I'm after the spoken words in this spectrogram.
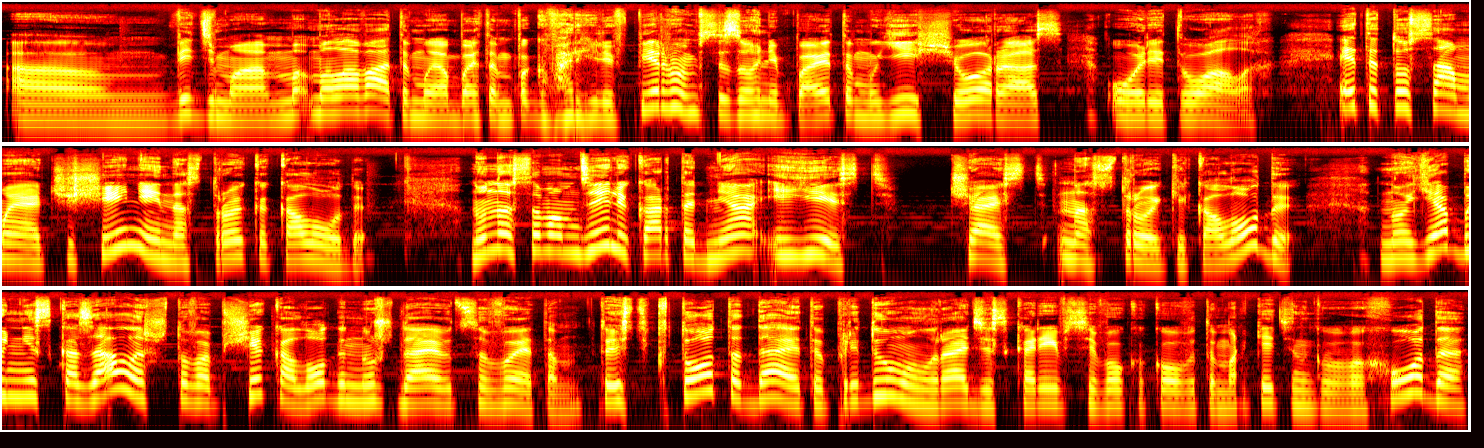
Видимо, маловато мы об этом поговорили в первом сезоне, поэтому еще раз о ритуалах. Это то самое очищение и настройка колоды. Но на самом деле карта дня и есть часть настройки колоды, но я бы не сказала, что вообще колоды нуждаются в этом. То есть кто-то, да, это придумал ради, скорее всего, какого-то маркетингового хода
